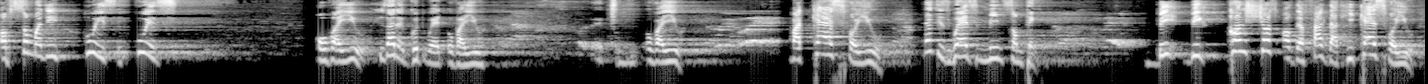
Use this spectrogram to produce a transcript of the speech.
of somebody who is, who is over you. Is that a good word? Over you? Over you. But cares for you. Let his words mean something. Be, be conscious of the fact that he cares for you.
